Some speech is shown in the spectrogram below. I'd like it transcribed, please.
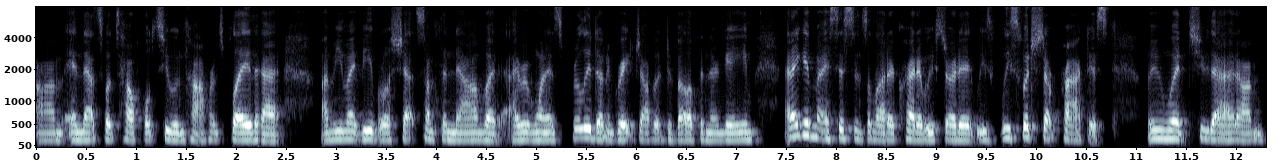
Um, and that's what's helpful too in conference play that um, you might be able to shut something down, but everyone has really done a great job of developing their game. And I give my assistants a lot of credit. We've started, we, we switched up practice we went to that um,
